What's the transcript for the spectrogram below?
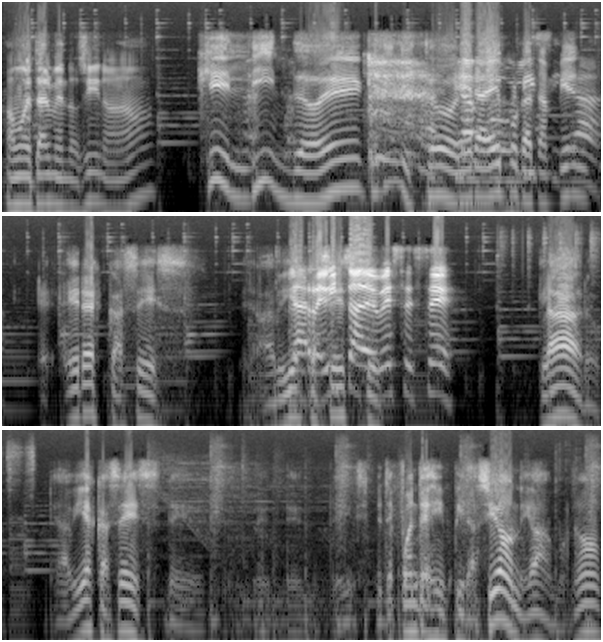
Vamos a estar mendocino, ¿no? Qué lindo, ¿eh? Qué linda historia. Era época publicidad. era escasez. Había La revista de de- BCC. Claro, había escasez de, de- de- de- de fuentes de inspiración, digamos, ¿no?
